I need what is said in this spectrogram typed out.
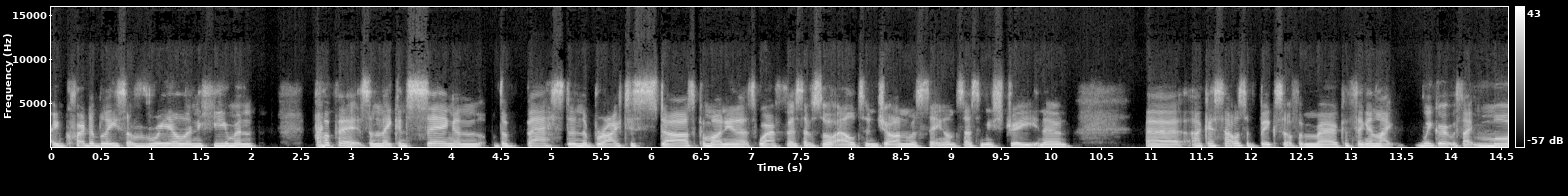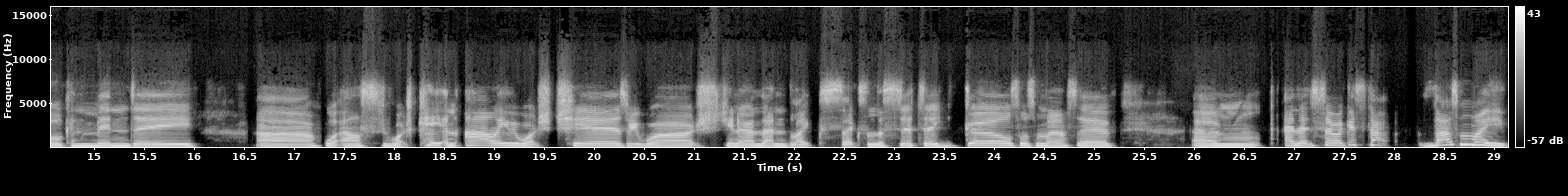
incredibly sort of real and human puppets and they can sing and the best and the brightest stars come on. You know, that's where I first ever saw Elton John was singing on Sesame Street, you know. And, uh, I guess that was a big sort of American thing. And like we grew up with like Mork and Mindy. Uh, what else? did We watched Kate and Allie. We watched Cheers. We watched, you know, and then like Sex and the City. Girls was massive. Um, and then, so I guess that that's my.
